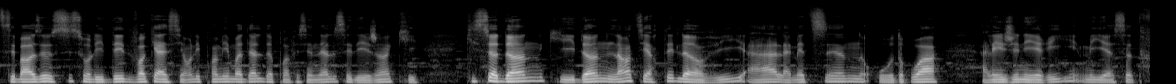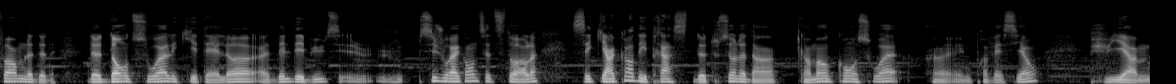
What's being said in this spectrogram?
c'est basé aussi sur l'idée de vocation. Les premiers modèles de professionnels, c'est des gens qui, qui se donnent, qui donnent l'entièreté de leur vie à la médecine, au droit, à l'ingénierie, mais il y a cette forme de, de, don de soi qui était là dès le début. Si je vous raconte cette histoire-là, c'est qu'il y a encore des traces de tout ça dans comment on conçoit une profession, puis euh,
